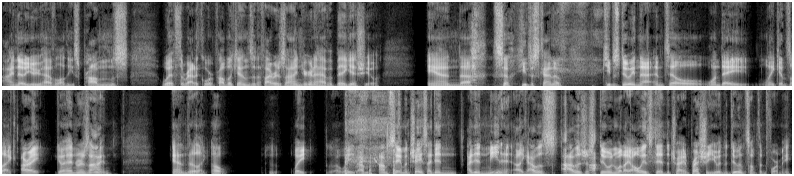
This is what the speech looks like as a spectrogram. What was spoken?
I know you have all these problems with the radical Republicans, and if I resign, you're going to have a big issue." And uh, so he just kind of keeps doing that until one day Lincoln's like, "All right, go ahead and resign," and they're like, "Oh, wait." Uh, wait, I'm I'm Salmon Chase. I didn't I didn't mean it. Like I was I was just doing what I always did to try and pressure you into doing something for me.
